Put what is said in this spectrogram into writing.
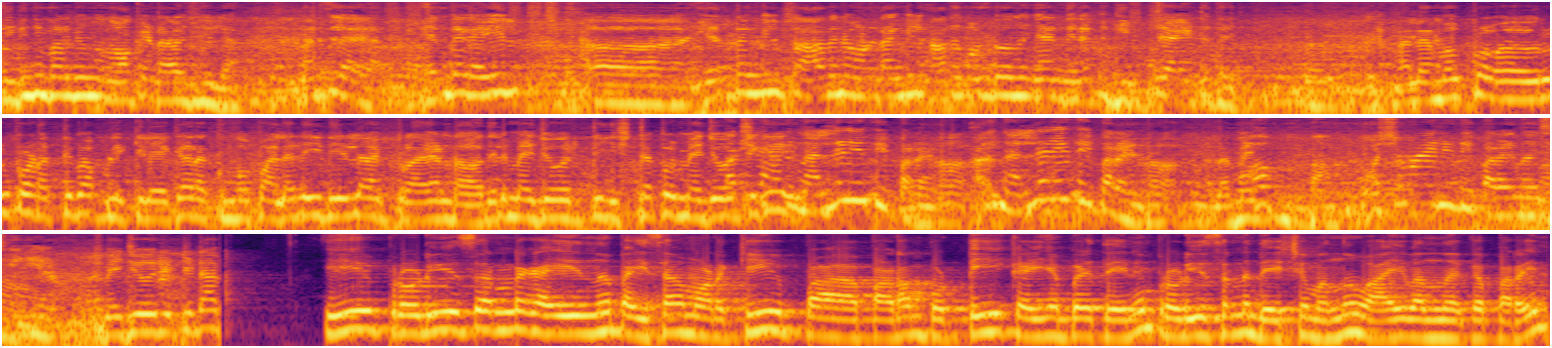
തിരിഞ്ഞു പറഞ്ഞൊന്നും നോക്കേണ്ട ആവശ്യമില്ല. മനസ്സിലായ? എന്റെ കയ്യിൽ എന്തെങ്കിലും സാധനം ഉണ്ടെങ്കിൽ അത് കൊണ്ടുവന്ന് ഞാൻ നിനക്ക് ഗിഫ്റ്റ് ആയിട്ട് തരും. അല്ല നമ്മൾ ഒരു പ്രൊഡക്റ്റ് പബ്ലിക്കിലേക്ക് ഇറക്കുമ്പോൾ പല രീതിയിലുള്ള അഭിപ്രായം ഉണ്ടാവും. അതിൽ മെജോറിറ്റി ഇഷ്ടപ്പെട്ട മെജോറിറ്റി നല്ല രീതിയിൽ പറയണം. അത് നല്ല രീതിയിൽ പറയണം. മോശമായ രീതിയിൽ പറയുന്നത് ശരിയാണ്. മെജോറിറ്റിയുടെ ഈ പ്രൊഡ്യൂസറിന്റെ കയ്യിൽ നിന്ന് പൈസ മുടക്കി പടം പൊട്ടി കഴിഞ്ഞപ്പോഴത്തേനും പ്രൊഡ്യൂസറിന് ദേഷ്യം വന്ന് വായി വന്നൊക്കെ പറയും.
